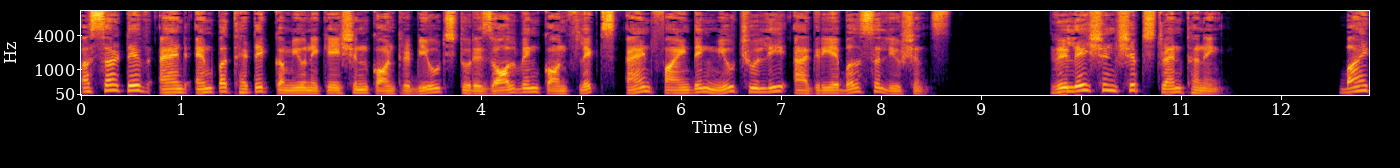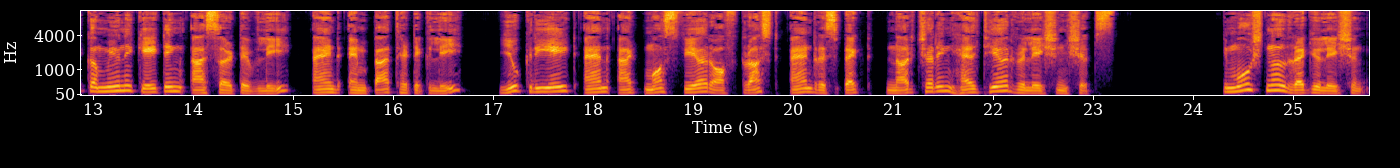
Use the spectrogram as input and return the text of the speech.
Assertive and empathetic communication contributes to resolving conflicts and finding mutually agreeable solutions. Relationship strengthening. By communicating assertively and empathetically, you create an atmosphere of trust and respect, nurturing healthier relationships. Emotional regulation.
